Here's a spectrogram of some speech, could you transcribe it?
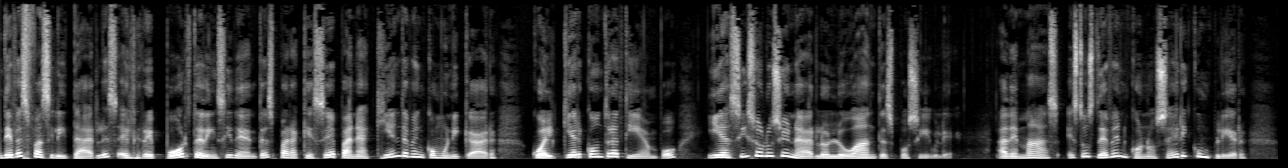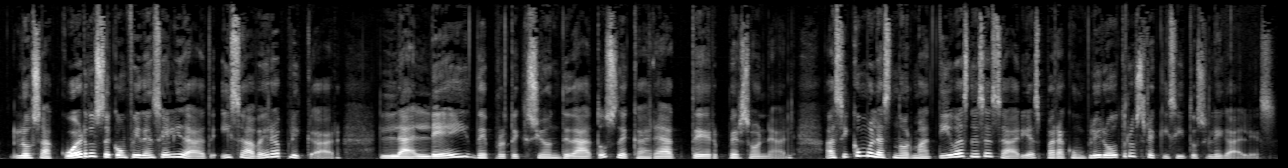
Debes facilitarles el reporte de incidentes para que sepan a quién deben comunicar cualquier contratiempo y así solucionarlo lo antes posible. Además, estos deben conocer y cumplir los acuerdos de confidencialidad y saber aplicar la ley de protección de datos de carácter personal, así como las normativas necesarias para cumplir otros requisitos legales.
